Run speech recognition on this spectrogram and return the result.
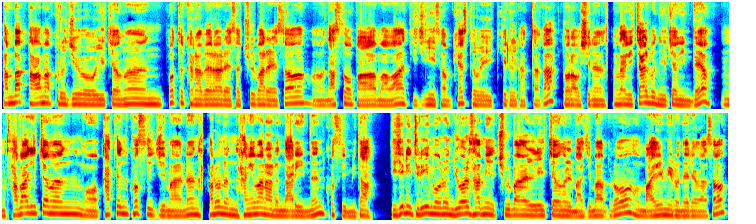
3박 바하마 크루즈 일정은 포트 카나베랄에서 출발을 해서 어, 나소 바하마와 디즈니 섬 캐스터웨이 키를 갔다가 돌아오시는 상당히 짧은 일정인데요. 음, 4박 일정은 뭐 같은 코스지만은 하루는 항해만 하는 날이 있는 코스입니다. 디즈니 드림호는 6월 3일 출발 일정을 마지막으로 마이애미로 내려가서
